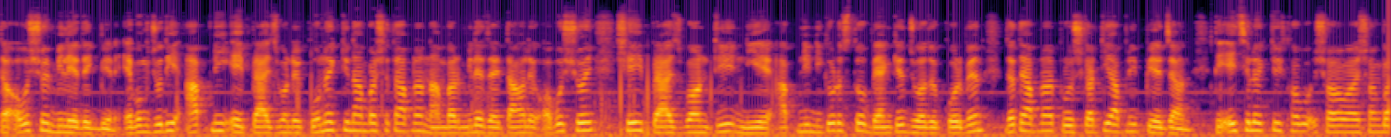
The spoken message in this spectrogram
তা অবশ্যই মিলিয়ে দেখবেন। এবং যদি আপনি এই প্রাইজ বন্ডের কোনো একটি নাম্বার সাথে আপনার নাম্বার মিলে যায়, তাহলে অবশ্যই সেই প্রাইজ বন্ডটি নিয়ে আপনি নিকটস্থ ব্যাংকে যোগাযোগ করবেন, যাতে আপনার পুরস্কারটি আপনি পেয়ে যান। তো এই ছিল একটি খবর সংবাদ।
